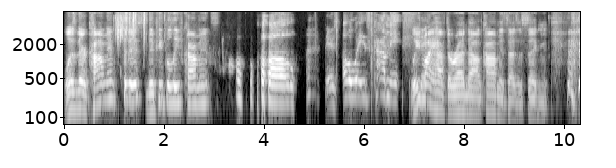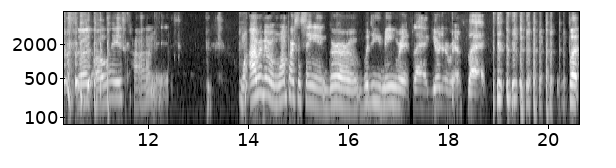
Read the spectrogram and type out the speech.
Was there comments to this? Did people leave comments? Oh, there's always comments. We might have to run down comments as a segment. There's always comments. Well, I remember one person saying, "Girl, what do you mean red flag? You're the red flag." But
